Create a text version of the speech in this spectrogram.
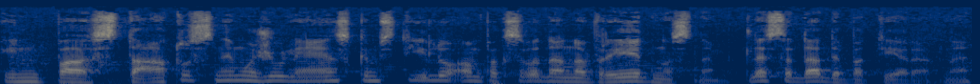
in pa statusnemu življenjskem stilu, ampak seveda na vrednostnem. Tle se da debatirati. Ne.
